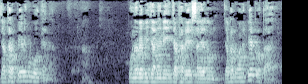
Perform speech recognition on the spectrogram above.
जठर पेट को बोलते हैं ना? पुनरभि जननी जठरे शयनम। जठर माने पेट होता है।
